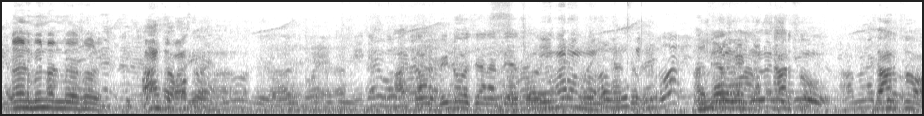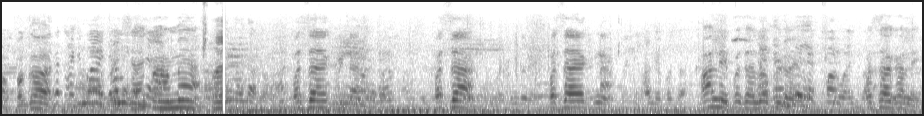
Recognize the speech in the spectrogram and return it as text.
ત્રણ મિનિટ આ ત્રણ ભીંડો છે અને બે સોળી. ચારસો. ચારસો. ભગત. પૈસા આપ્યા અમે. પચાસ એક ભીંડા પચાસ. પચાસ એક ના. ખાલી પચાસ નો પીડો પચાસ ખાલી.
